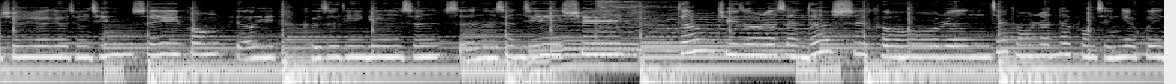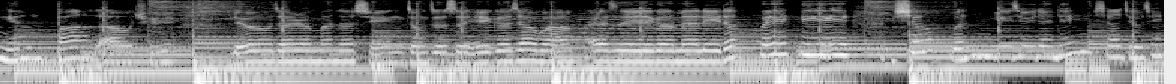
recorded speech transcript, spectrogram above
弦月流，轻轻随风飘逸。可只听眼神深深继续。当曲终人散的时候，人再动人的风景也会年华老去。留在人们的心中，只是一个笑话，还是一个美丽的回忆？笑问一句天底下，究竟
